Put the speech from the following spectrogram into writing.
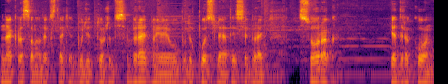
Некроса надо, кстати, будет тоже собирать, но я его буду после этой собирать. 40, я дракон.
